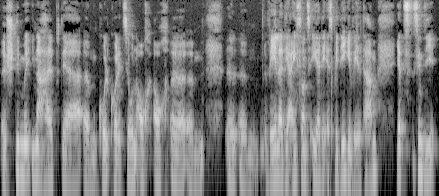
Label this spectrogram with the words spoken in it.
äh, Stimme innerhalb der ähm, Ko Koalition, auch, auch äh, ähm, äh, ähm, Wähler, die eigentlich sonst eher die SPD gewählt haben. Jetzt sind die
